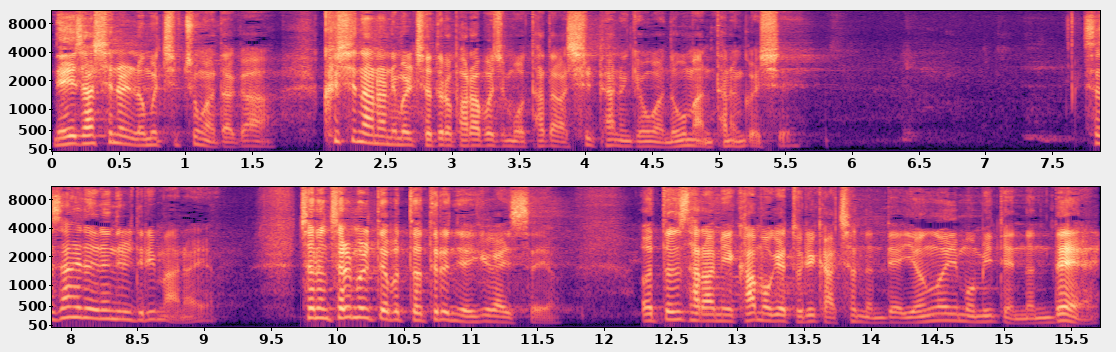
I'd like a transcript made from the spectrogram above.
내 자신을 너무 집중하다가 크신 하나님을 제대로 바라보지 못하다가 실패하는 경우가 너무 많다는 것이에요. 세상에도 이런 일들이 많아요. 저는 젊을 때부터 들은 얘기가 있어요. 어떤 사람이 감옥에 둘이 갇혔는데 영의 몸이 됐는데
